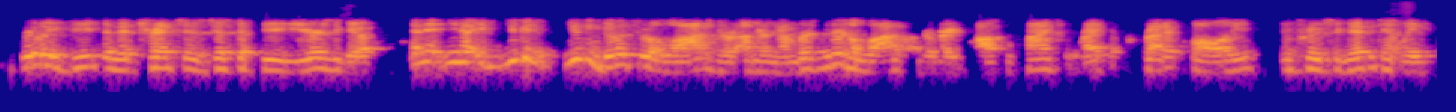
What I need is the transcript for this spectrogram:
really deep in the trenches just a few years ago. And it, you know, you can you can go through a lot of their other numbers, and there's a lot of other very positive signs, right? The credit quality improved significantly.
